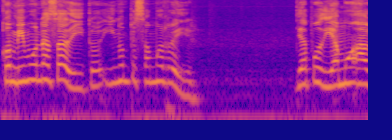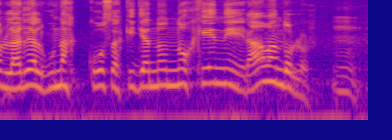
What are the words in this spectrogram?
comimos un asadito y nos empezamos a reír. Ya podíamos hablar de algunas cosas que ya no nos generaban dolor. Mm.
